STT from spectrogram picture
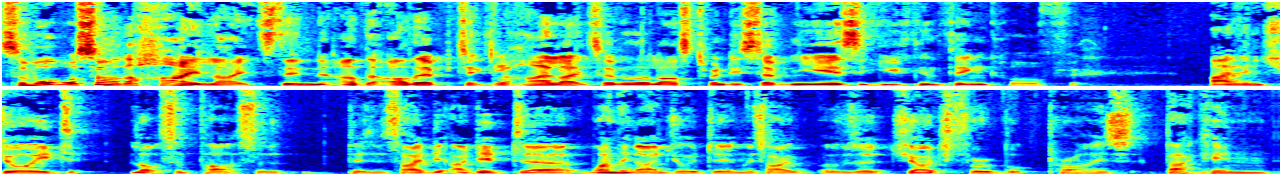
So, what were some of the highlights then? Are there, are there particular highlights over the last 27 years that you can think of? I've enjoyed lots of parts of the business. I did. I did uh, one thing I enjoyed doing was I, I was a judge for a book prize back in.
